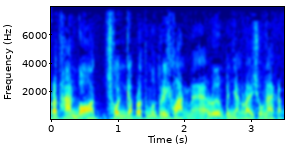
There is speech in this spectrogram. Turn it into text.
ประธานบอร์ดชนกับรัฐมนตรีคลังนะฮะเรื่องเป็นอย่างไรช่วงหน้าครับ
